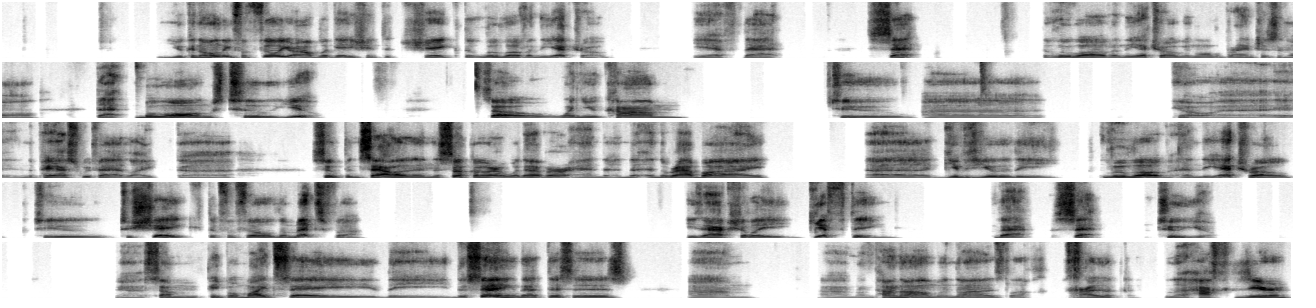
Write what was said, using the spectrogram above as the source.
You can only fulfill your obligation to shake the lulav and the etrog if that set, the lulav and the etrog and all the branches and all, that belongs to you. So when you come to uh, you know uh, in the past we've had like uh, soup and salad in the sukkah or whatever, and and the, and the rabbi uh, gives you the lulav and the etrog to to shake to fulfill the mitzvah. He's actually gifting that set to you. Yeah, some people might say the the saying that this is um, uh, Montana Almanaz Lahachzir,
